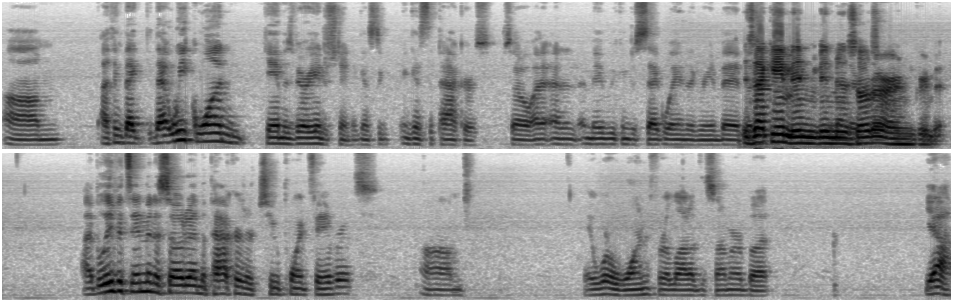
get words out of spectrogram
Um, I think that that week one game is very interesting against the, against the Packers. So, and, and maybe we can just segue into the Green Bay. Is that game in, in Minnesota or in Green Bay? I believe it's in Minnesota, and the Packers are two point favorites. Um, they were one for a lot of the summer, but yeah,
